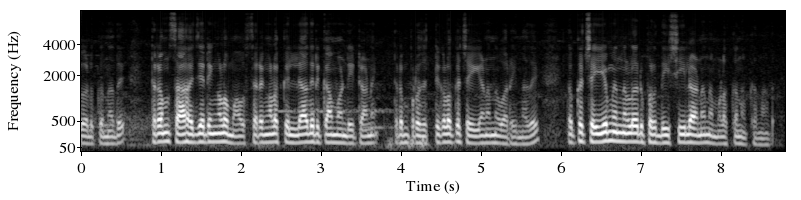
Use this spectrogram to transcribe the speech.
കേൾക്കുന്നത്. ഇത്തരം സാഹചര്യങ്ങളും അവസരങ്ങളൊക്കെ ഇല്ലാതിരിക്കാൻ വേണ്ടിയിട്ടാണ് ഇത്തരം പ്രൊജക്റ്റുകളൊക്കെ ചെയ്യണമെന്ന് പറയുന്നത്. ഇതൊക്കെ ചെയ്യുമെന്നുള്ളൊരു പ്രതീക്ഷയിലാണ് നമ്മളൊക്കെ നിൽക്കുന്നത്.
